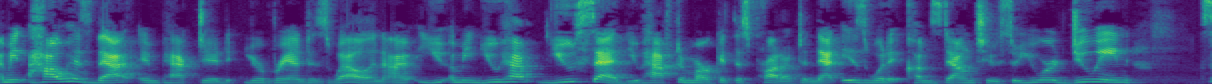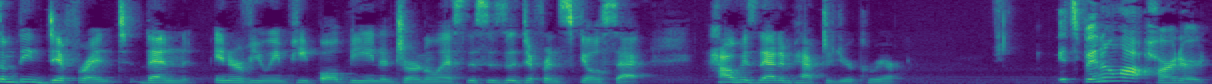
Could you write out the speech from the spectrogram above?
I mean, how has that impacted your brand as well? And I, you, I mean, you have you said you have to market this product, and that is what it comes down to. So you are doing something different than interviewing people, being a journalist. This is a different skill set. How has that impacted your career? It's been a lot harder,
